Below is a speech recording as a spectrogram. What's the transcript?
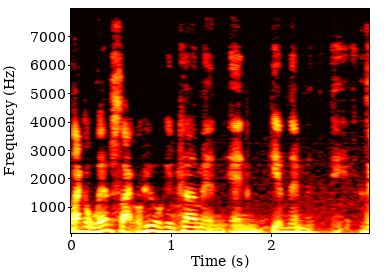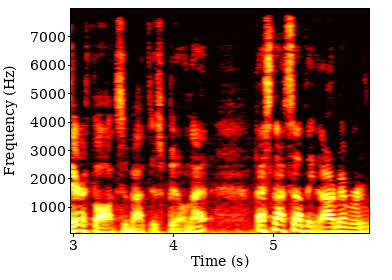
like a website where people can come and, and give them their thoughts about this bill. And that that's not something that I remember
